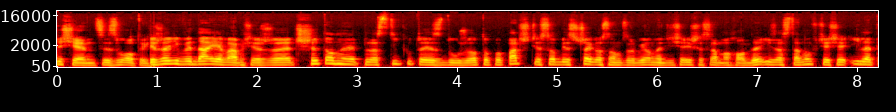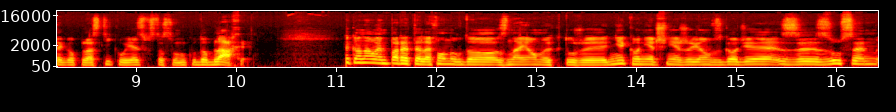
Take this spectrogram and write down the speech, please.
tysięcy złotych. Jeżeli wydaje Wam się, że 3 tony plastiku to jest dużo, to popatrzcie sobie, z czego są zrobione dzisiejsze samochody i zastanówcie się, ile tego plastiku jest w stosunku do blachy. Wykonałem parę telefonów do znajomych, którzy niekoniecznie żyją w zgodzie z ZUS-em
